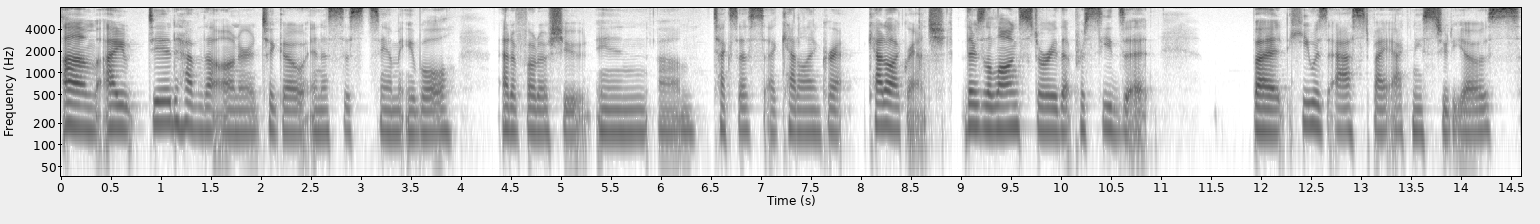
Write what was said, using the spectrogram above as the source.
Um, I did have the honor to go and assist Sam Abell at a photo shoot in um, Texas at Cadillac, Cadillac Ranch. There's a long story that precedes it, but he was asked by Acne Studios,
